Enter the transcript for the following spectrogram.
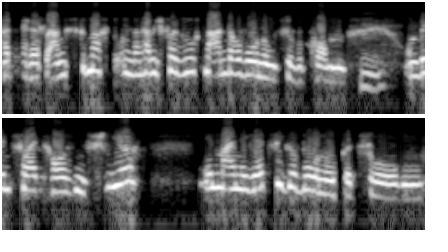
hat mir das Angst gemacht und dann habe ich versucht, eine andere Wohnung zu bekommen. Und bin 2004 in meine jetzige Wohnung gezogen.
